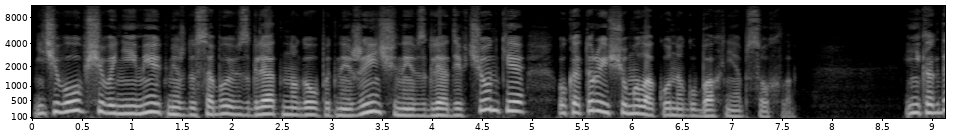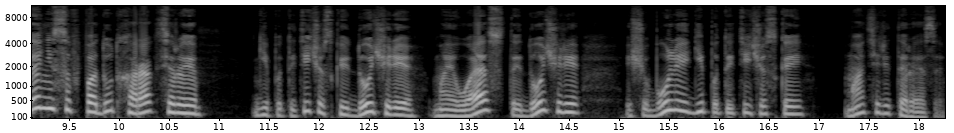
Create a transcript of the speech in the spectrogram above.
Ничего общего не имеют между собой взгляд многоопытной женщины и взгляд девчонки, у которой еще молоко на губах не обсохло и никогда не совпадут характеры гипотетической дочери Мэй Уэст и дочери еще более гипотетической матери Терезы.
